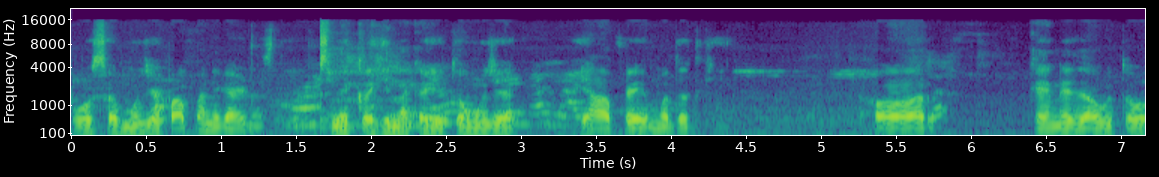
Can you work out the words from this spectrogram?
वो सब मुझे पापा ने गाइडेंस दिया। इसमें कहीं ना कहीं तो मुझे यहाँ पे मदद की। और कहने जाऊँ तो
